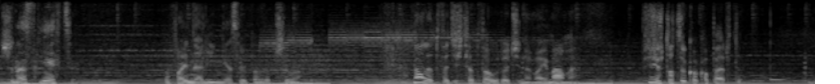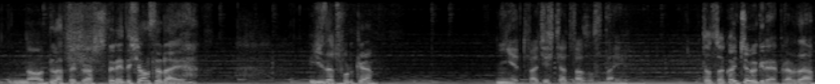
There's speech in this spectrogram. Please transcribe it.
Trzynastki nie chcę. To fajna linia, sobie pan zatrzyma. No ale 22 urodziny mojej mamy. Przecież to tylko koperty. No, dlatego aż cztery tysiące daję. Idzie za czwórkę? Nie, 22 zostaje. To co, kończymy grę, prawda?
